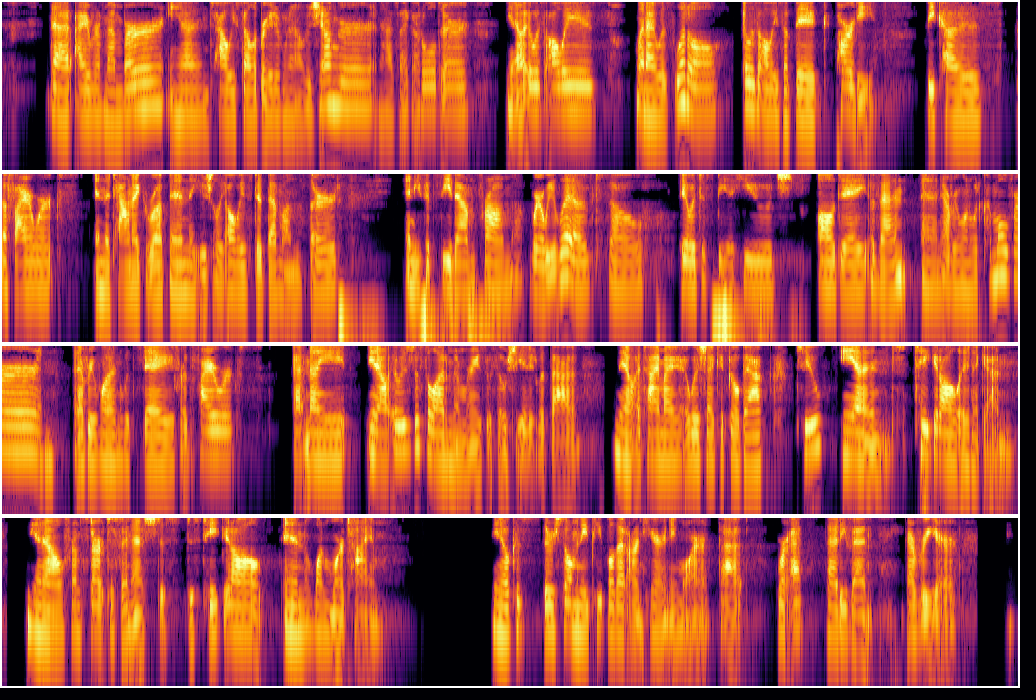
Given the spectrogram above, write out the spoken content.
that I remember and how we celebrated when I was younger and as I got older. You know, it was always, when I was little, it was always a big party because the fireworks in the town I grew up in, they usually always did them on the third. And you could see them from where we lived. So it would just be a huge all day event, and everyone would come over and everyone would stay for the fireworks at night. You know, it was just a lot of memories associated with that. You know, a time I, I wish I could go back to and take it all in again. You know, from start to finish, just just take it all in one more time. You know, because there's so many people that aren't here anymore that were at that event every year.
